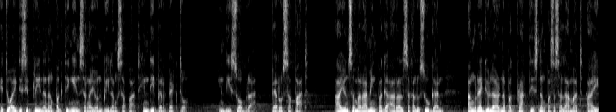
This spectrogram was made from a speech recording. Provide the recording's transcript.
Ito ay disiplina ng pagtingin sa ngayon bilang sapat, hindi perpekto, hindi sobra, pero sapat. Ayon sa maraming pag-aaral sa kalusugan, ang regular na pag-practice ng pasasalamat ay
